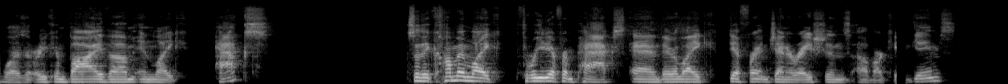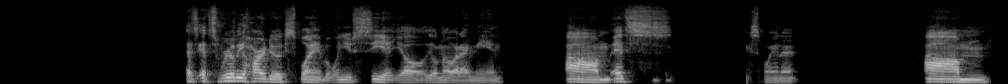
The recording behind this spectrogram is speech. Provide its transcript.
Was it? Or you can buy them in like packs. So they come in like three different packs, and they're like different generations of arcade games. It's it's really hard to explain, but when you see it, you'll you'll know what I mean. Um, it's explain it. Um,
